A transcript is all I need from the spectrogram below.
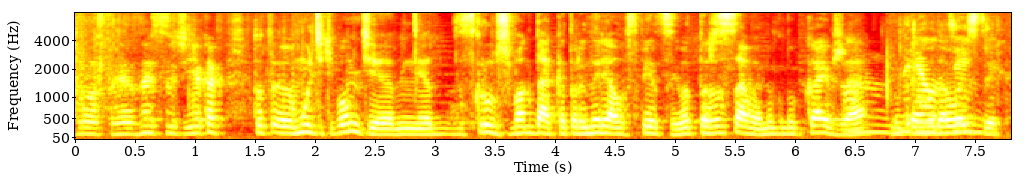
просто, я, знаете, я как тут э, в мультике, помните, Скрудж Макдак, который нырял в специи, вот то же самое, ну, ну кайф же, а, ну прям удовольствие. Деньги.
